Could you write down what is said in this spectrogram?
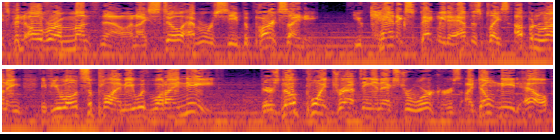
It's been over a month now, and I still haven't received the parts I need. You can't expect me to have this place up and running if you won't supply me with what I need. There's no point drafting in extra workers. I don't need help.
